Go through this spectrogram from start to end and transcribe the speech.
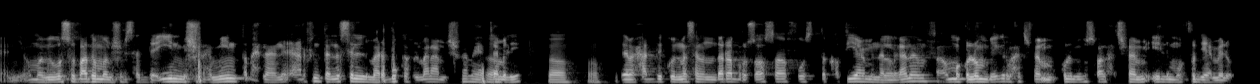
يعني هم بيبصوا لبعض هم مش مصدقين مش فاهمين. طب إحنا عارف أنت الناس اللي مربوكة في الملعب مش فاهمة هي بتعمل آه إيه؟ آه آه. زي ما حد يكون مثلا ضرب رصاصة في وسط قطيع من الغنم فهم كلهم بيجروا محدش فاهم كله بيبص محدش فاهم إيه اللي المفروض يعمله.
